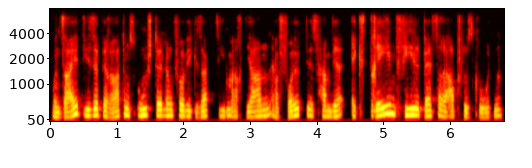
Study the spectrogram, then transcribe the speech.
Und seit diese Beratungsumstellung vor, wie gesagt, sieben, acht Jahren erfolgt ist, haben wir extrem viel bessere Abschlussquoten.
